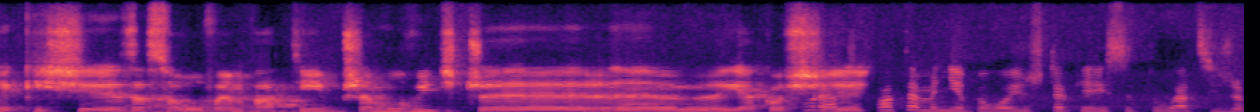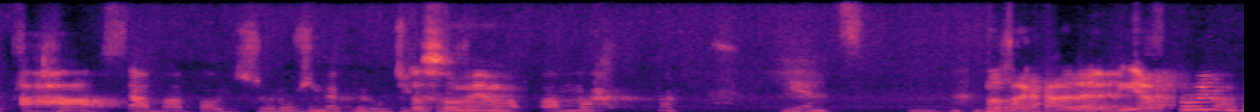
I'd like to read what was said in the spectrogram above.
jakichś zasobów empatii przemówić, czy jakoś. Akurat potem nie było już takiej sytuacji, że Aha. sama, bo już różnych ludzi Rozumiem. Więc. No tak, ale ja powiem,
